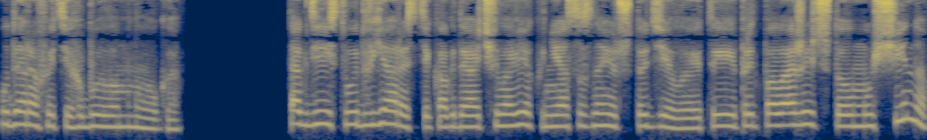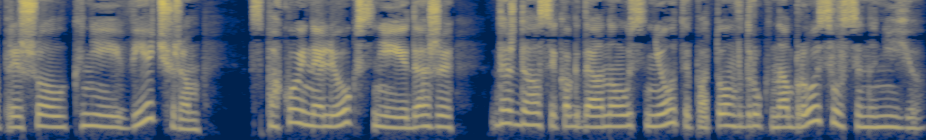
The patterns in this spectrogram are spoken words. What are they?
ударов этих было много. Так действует в ярости, когда человек не осознает, что делает, и предположить, что мужчина пришел к ней вечером, спокойно лег с ней и даже дождался, когда она уснет, и потом вдруг набросился на нее.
